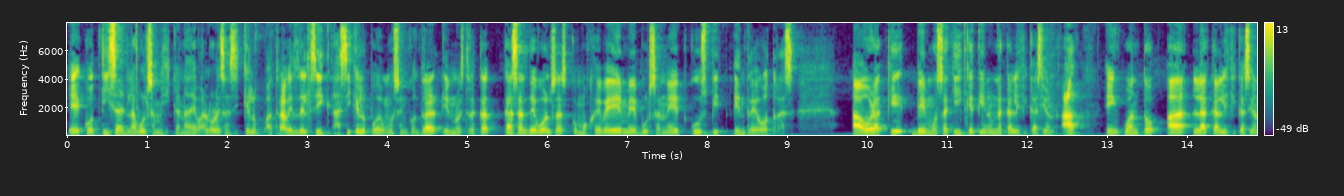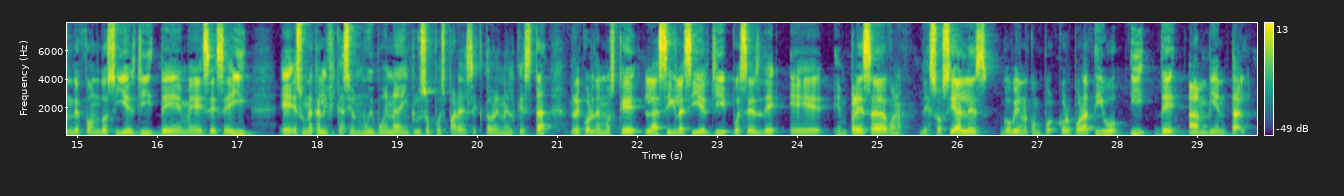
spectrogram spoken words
Eh, cotiza en la Bolsa Mexicana de Valores, así que a través del SIC, así que lo podemos encontrar en nuestras casas de bolsas como GBM, Bursanet, Cuspid, entre otras. Ahora que vemos aquí que tiene una calificación A en cuanto a la calificación de fondos ESG de MSCI. Eh, es una calificación muy buena incluso pues para el sector en el que está. Recordemos que la sigla ESG pues es de eh, empresa, bueno, de sociales, gobierno corporativo y de ambiental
